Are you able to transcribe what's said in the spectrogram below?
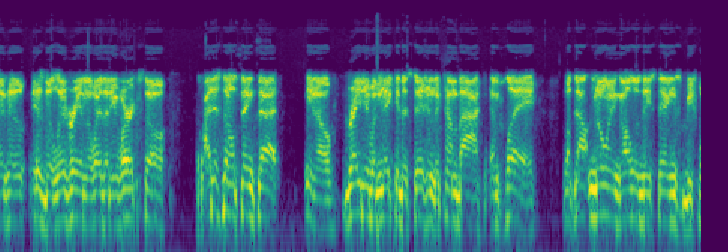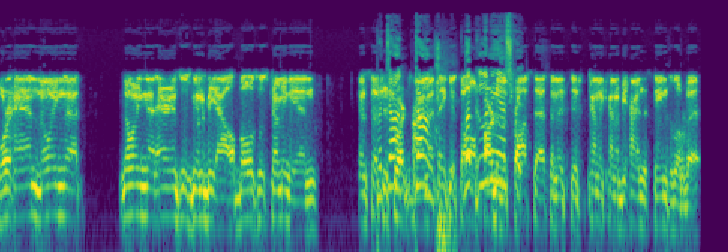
in his, his delivery and the way that he works. So I just don't think that you know Brady would make a decision to come back and play without knowing all of these things beforehand, knowing that knowing that Arians was going to be out, Bowles was coming in in such But a Don- short time. Don, I think it's all let part me of the ask you- process, and it's just kind of kind of behind the scenes a little bit.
